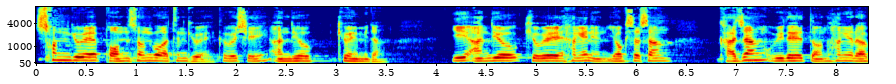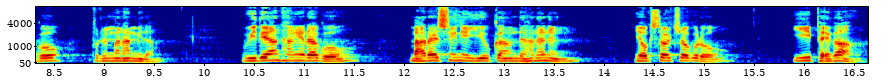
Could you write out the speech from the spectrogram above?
선교의 범선과 같은 교회, 그것이 안디옥 교회입니다. 이 안디옥 교회의 항해는 역사상 가장 위대했던 항해라고 부를만 합니다. 위대한 항해라고 말할 수 있는 이유 가운데 하나는 역설적으로 이 배가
